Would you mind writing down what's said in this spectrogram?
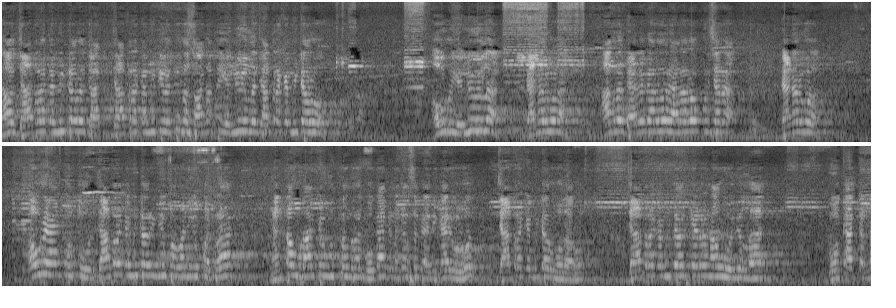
ನಾವು ಜಾತ್ರಾ ಕಮಿಟಿ ಅವರು ಜಾತ್ರಾ ಕಮಿಟಿ ವತಿಯಿಂದ ಸ್ವಾಗತ ಎಲ್ಲಿಯೂ ಇಲ್ಲ ಜಾತ್ರಾ ಕಮಿಟಿ ಅವರು. ಅವರು ಎಲ್ಲಿಯೂ ಇಲ್ಲ. ಬ್ಯಾನರ್ಗಳ? ಆದ್ರೆ ಬೇರೆ ಬೇರೆದವ್ರು ಯಾರೋ ಕುಣಿಸ್ಯಾರ ಬ್ಯಾನರ್ಗಳು? ಅವರು ಹೆಂಗೆ ಕೂತು? ಜಾತ್ರಾ ಕಮಿಟಿ ಅವ್ರಿಗೆ ನೀವು ಪರವಾನಿಗೆ ಕೊಟ್ರ? ಎಂಥ ಉಡಾಕೆ ಉತ್ತಂದ್ರೆ ಗೋಕಾಕ್ ನಗರಸಭೆ ಅಧಿಕಾರಿಗಳು ಜಾತ್ರಾ ಕಮಿಟಿ ಅವ್ರು ಹೋದಾರು. ಜಾತ್ರಾ ಕಮಿಟಿ ಅವ್ರು ಕೇಳಿದ್ರೆ ನಾವು ಹೋಗಿಲ್ಲ. ಗೋಕಾಕನ್ನ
